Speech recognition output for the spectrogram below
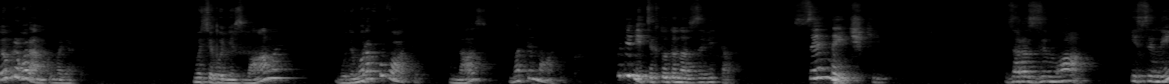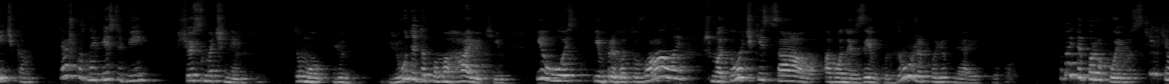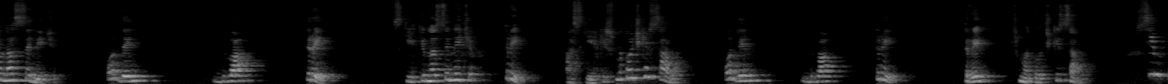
Доброго ранку, малята! Ми сьогодні з вами будемо рахувати. У нас математика. Подивіться, хто до нас завітав. Синички. Зараз зима, і синичкам тяжко знайти собі щось смачненьке. Тому люди допомагають їм. І ось їм приготували шматочки сала, а вони взимку дуже полюбляють його. Давайте порахуємо, скільки у нас синичок. Один, два, три. Скільки в нас синичок? Три. А скільки шматочків сала? Один, два, три. Три шматочки сала. Сім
